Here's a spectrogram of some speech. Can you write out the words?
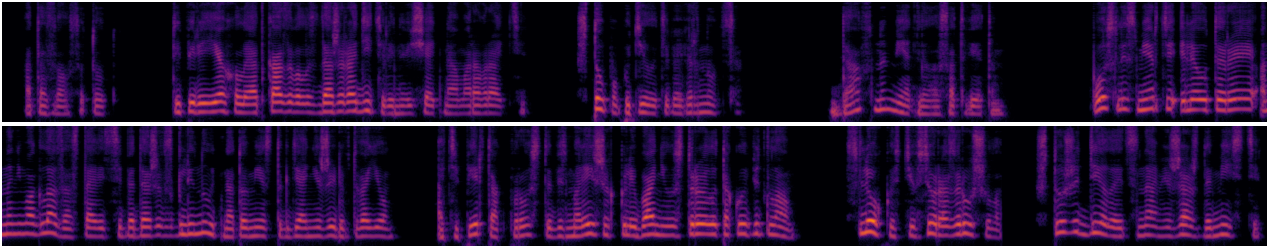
— отозвался тот. Ты переехала и отказывалась даже родителей навещать на Амаравратте. Что побудило тебя вернуться?» Дафна медлила с ответом. После смерти Элеутерея она не могла заставить себя даже взглянуть на то место, где они жили вдвоем. А теперь так просто, без малейших колебаний, устроила такой бедлам. С легкостью все разрушила. Что же делает с нами жажда мести?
